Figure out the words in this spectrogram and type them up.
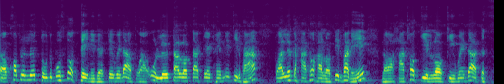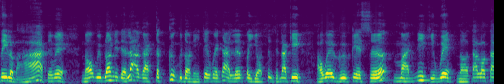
နော်ခေါပလလေတူတဘိုသော့တဲ့နေတဲ့တေဝဒပွားအိုလေတာလော်တာကလေဖဲနေတိဖာပွာလေကဟာထောဟာလော်တိဖာနေ နော်ဟာထော့ကီလော်ကီဝဲဒါတသိလပါတဲဝဲနော်ဝီဘလော့နေတဲ့လာကတကုကတော်နေတဲ့ဝဲဒါလေပယောသုစနာကီအဝဲဂူကလစမနိကီဝဲနော်တာလော်တာ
